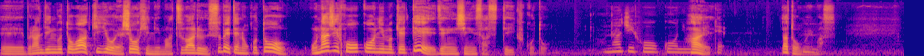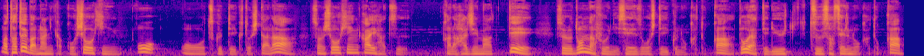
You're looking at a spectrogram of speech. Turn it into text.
えーブランディングとは企業や商品にまつわる全てのことを同じ方向に向けて前進させていくこと。同じ方向に向けて、だと思います。まあ、例えば何かこう商品をお作っていくとしたらその商品開発から始まってそれをどんな風に製造していくのかとかどうやって流通させるのかとか、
